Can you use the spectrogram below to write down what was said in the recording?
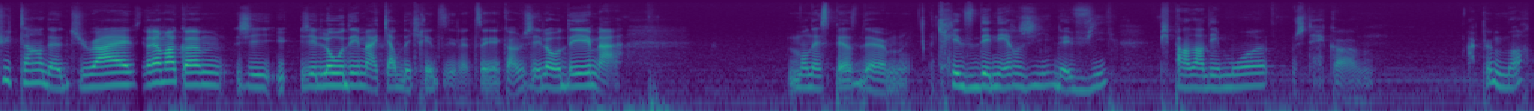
putain de drive. C'est vraiment comme j'ai, j'ai loadé ma carte de crédit, comme j'ai loadé ma mon espèce de crédit d'énergie, de vie. Puis pendant des mois, j'étais comme un peu morte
